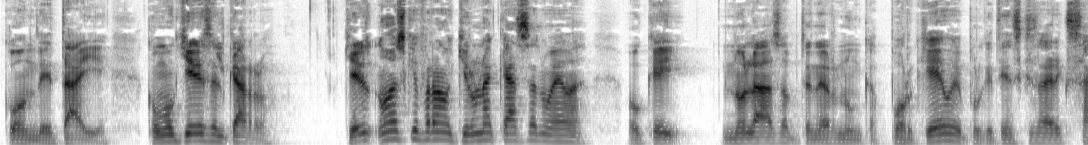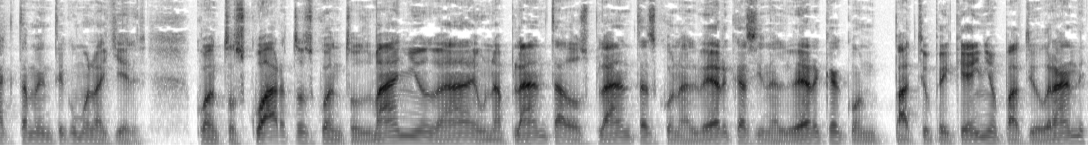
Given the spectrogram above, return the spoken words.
con detalle. ¿Cómo quieres el carro? ¿Quieres? No, es que Fernando, quiero una casa nueva. Ok, no la vas a obtener nunca. ¿Por qué, güey? Porque tienes que saber exactamente cómo la quieres. Cuántos cuartos, cuántos baños, ¿verdad? Una planta, dos plantas, con alberca, sin alberca, con patio pequeño, patio grande.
